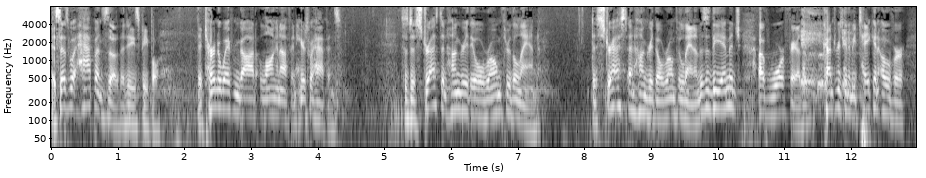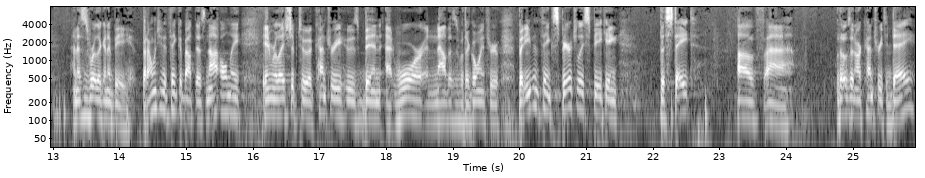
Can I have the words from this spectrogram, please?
It says what happens, though, to these people. They turned away from God long enough, and here's what happens. It says, Distressed and hungry, they will roam through the land. Distressed and hungry, they'll roam through the land. And this is the image of warfare. The country's going to be taken over, and this is where they're going to be. But I want you to think about this not only in relationship to a country who's been at war, and now this is what they're going through, but even think, spiritually speaking, the state of uh, those in our country today,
